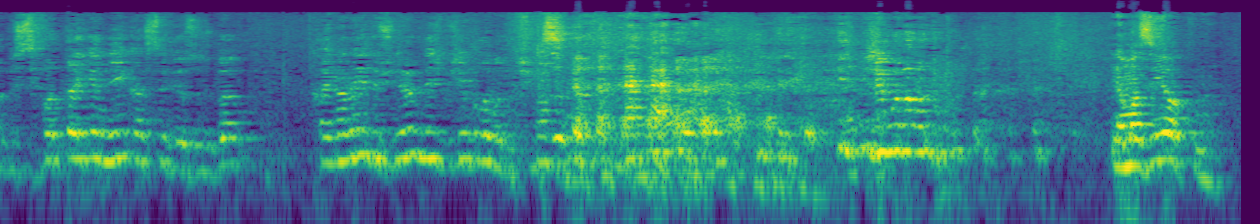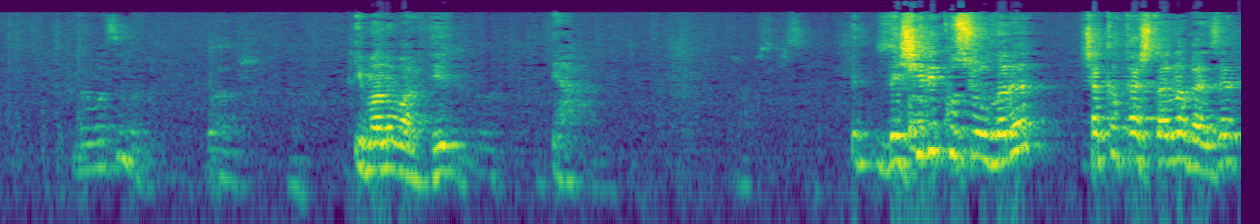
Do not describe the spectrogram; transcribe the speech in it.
Abi sıfat derken neyi kastediyorsunuz? Ben kaynanayı düşünüyorum da hiçbir şey bulamadım hiçbir şey bulamadım. namazı yok mu? Namazı mı? Var. İmanı var değil mi? Ya. Beşeri kusurları çakıl taşlarına benzer,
